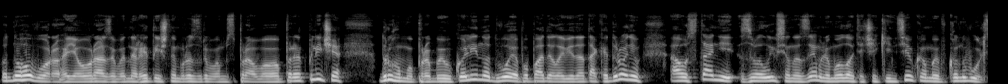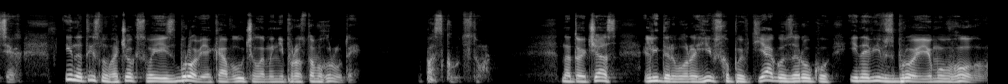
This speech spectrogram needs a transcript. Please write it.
Одного ворога я уразив енергетичним розривом з правого передпліччя, другому пробив коліно, двоє попадали від атаки дронів, а останній звалився на землю, молотячи кінцівками в конвульсіях, і натиснув гачок своєї зброї, яка влучила мені просто в груди. Паскудство. На той час лідер ворогів схопив тягу за руку і навів зброю йому в голову.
